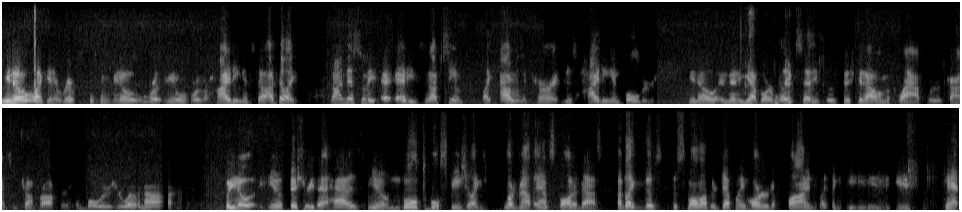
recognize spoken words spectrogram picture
you know, like in a river system, you know, where you know where they're hiding and stuff. I feel like not necessarily eddies, but I've seen like out of the current, just hiding in boulders. You know, and then you have our lakes that those fish get out on the flats where there's kind of some chunk rock or some boulders or whatnot. But you know, you know, fishery that has you know multiple species like largemouth and spotted bass. I feel like the the smallmouth are definitely harder to find. Like you, you can't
